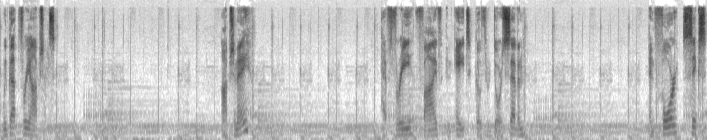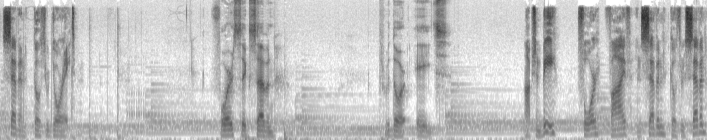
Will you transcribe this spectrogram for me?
We we've got three options. Option A have 3, 5, and 8 go through door 7. And four, six, seven go through door 8. Four, six, seven. Through door eight. Option B 4, 5, and 7 go through 7.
